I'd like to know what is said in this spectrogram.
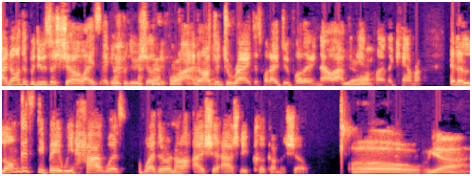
I know how to produce a show. I executive produced shows before. I know how to direct. That's what I do for living. Now I have yeah. to get in front of the camera. And the longest debate we had was whether or not I should actually cook on the show. Oh yeah,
